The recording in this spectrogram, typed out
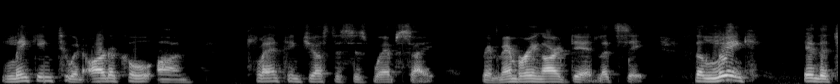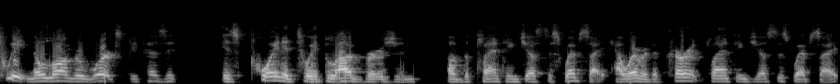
linking to an article on Planting Justice's website. Remembering Our Dead. Let's see. The link in the tweet no longer works because it is pointed to a blog version of the Planting Justice website. However, the current Planting Justice website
